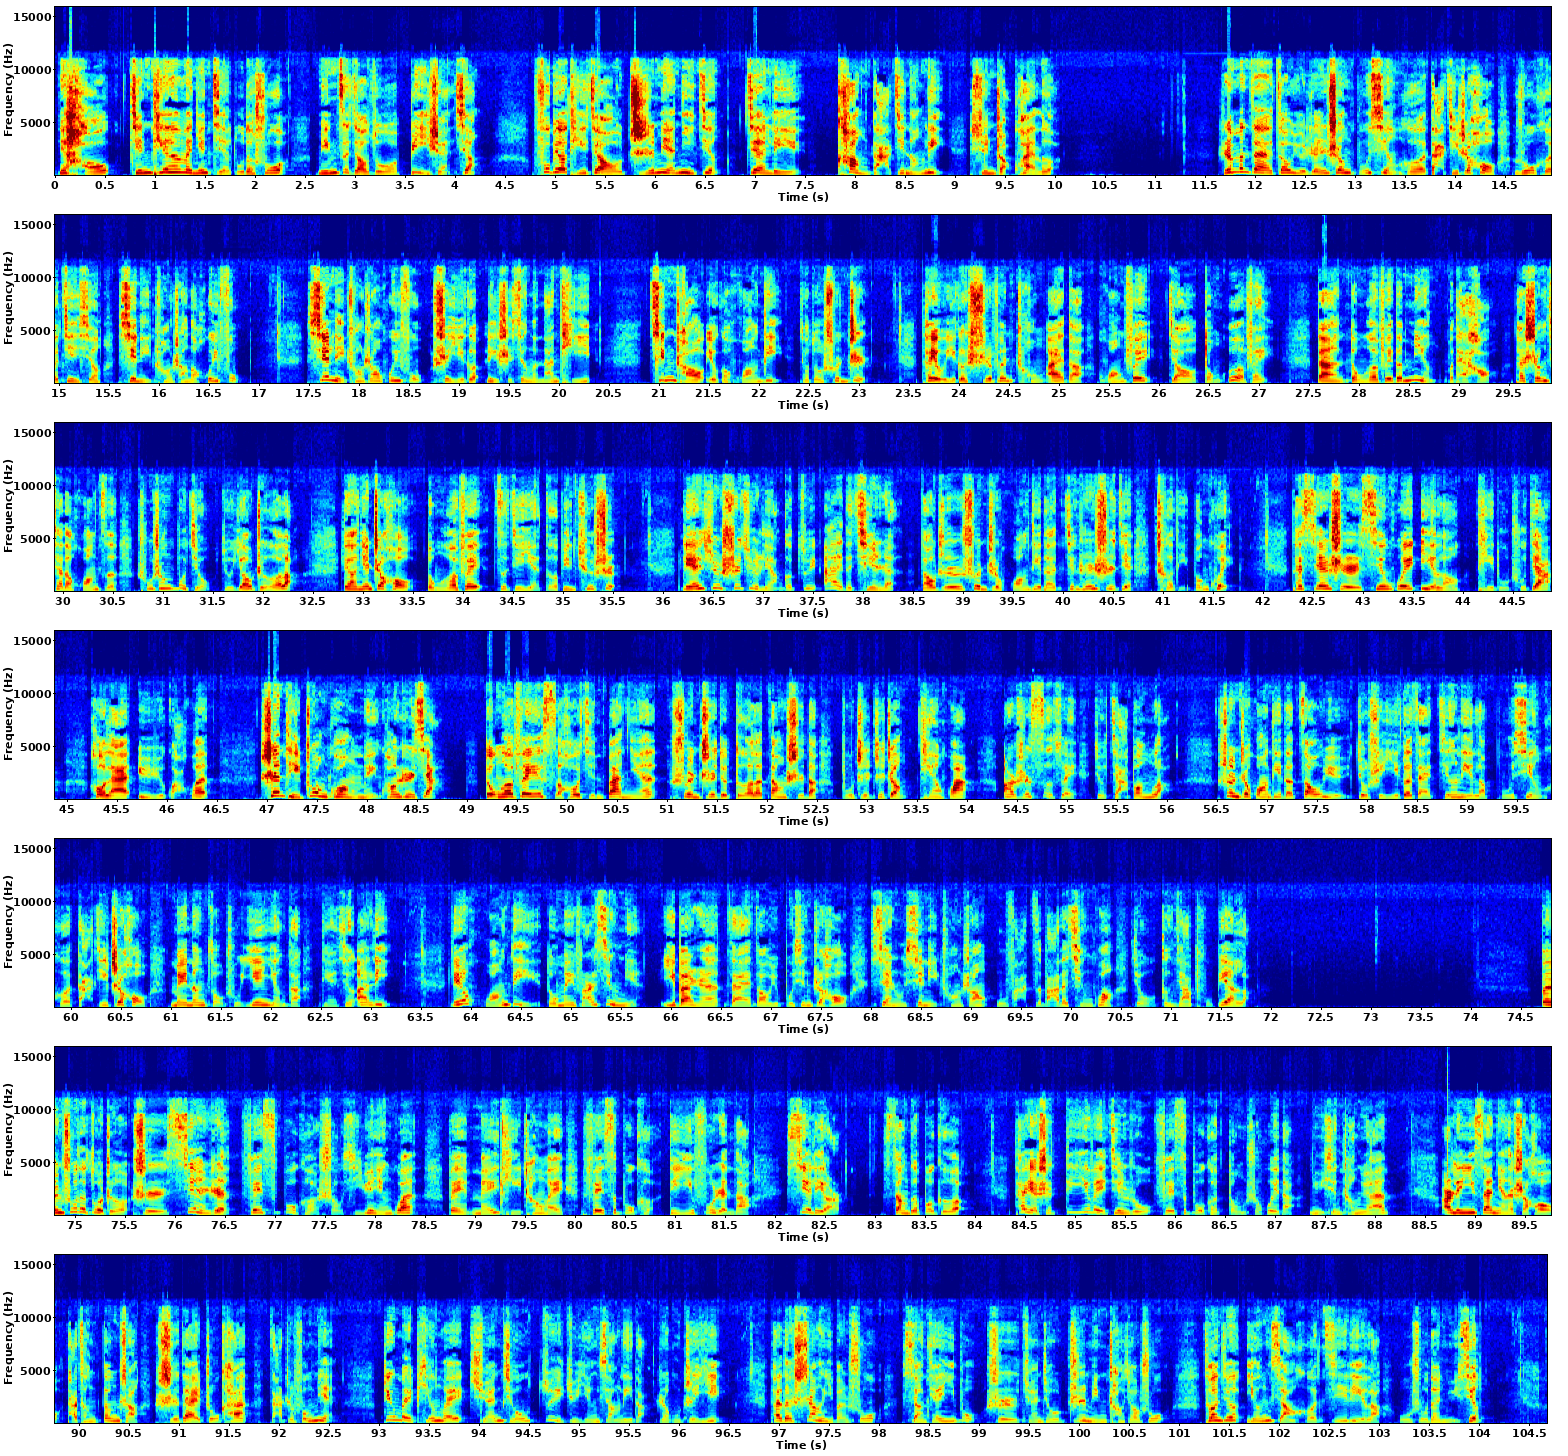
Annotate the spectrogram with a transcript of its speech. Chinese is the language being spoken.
你好，今天为您解读的书名字叫做《B 选项》，副标题叫“直面逆境，建立抗打击能力，寻找快乐”。人们在遭遇人生不幸和打击之后，如何进行心理创伤的恢复？心理创伤恢复是一个历史性的难题。清朝有个皇帝叫做顺治，他有一个十分宠爱的皇妃叫董鄂妃，但董鄂妃的命不太好。他生下的皇子出生不久就夭折了，两年之后，董鄂妃自己也得病去世，连续失去两个最爱的亲人，导致顺治皇帝的精神世界彻底崩溃。他先是心灰意冷，剃度出家，后来郁郁寡欢，身体状况每况日下。董鄂妃死后仅半年，顺治就得了当时的不治之症天花，二十四岁就驾崩了。顺治皇帝的遭遇就是一个在经历了不幸和打击之后没能走出阴影的典型案例，连皇帝都没法幸免，一般人在遭遇不幸之后陷入心理创伤无法自拔的情况就更加普遍了。本书的作者是现任 Facebook 首席运营官，被媒体称为 Facebook 第一夫人的谢丽尔·桑德伯格。她也是第一位进入 Facebook 董事会的女性成员。二零一三年的时候，她曾登上《时代周刊》杂志封面，并被评为全球最具影响力的人物之一。她的上一本书《向前一步》是全球知名畅销书，曾经影响和激励了无数的女性。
